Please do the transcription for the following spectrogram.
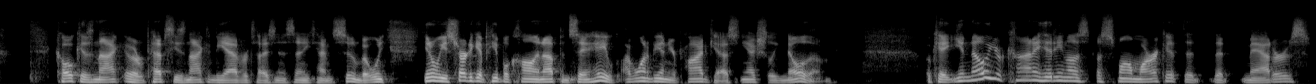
Coke is not, or Pepsi is not going to be advertising this anytime soon. But when, you know, when you start to get people calling up and saying, Hey, I want to be on your podcast and you actually know them. Okay. You know, you're kind of hitting a, a small market that, that matters.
